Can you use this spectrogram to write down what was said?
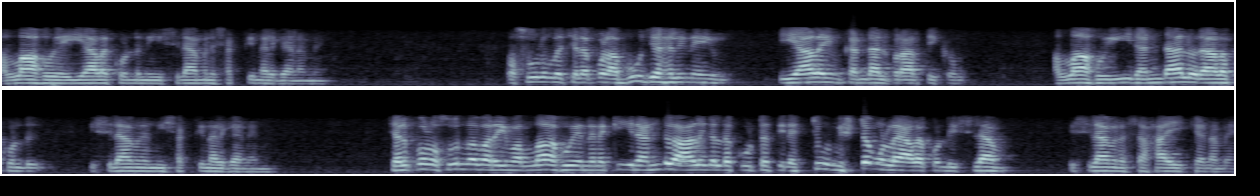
അള്ളാഹു ഇയാളെ കൊണ്ട് നീ ഇസ്ലാമിന് ശക്തി നൽകണമേ. റസൂലുള്ള ചിലപ്പോൾ അബൂജഹലിനെയും ഇയാളെയും കണ്ടാൽ പ്രാർത്ഥിക്കും. അള്ളാഹു ഈ രണ്ടാൽ ഒരാളെ കൊണ്ട് ഇസ്ലാമിന് നീ ശക്തി നൽകണമേ. ചിലപ്പോൾ റസൂള്ള പറയും അള്ളാഹുവെ നിനക്ക് ഈ രണ്ട് ആളുകളുടെ കൂട്ടത്തിൽ ഏറ്റവും ഇഷ്ടമുള്ള ആളെ കൊണ്ട് ഇസ്ലാം ഇസ്ലാമിനെ സഹായിക്കണമേ.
